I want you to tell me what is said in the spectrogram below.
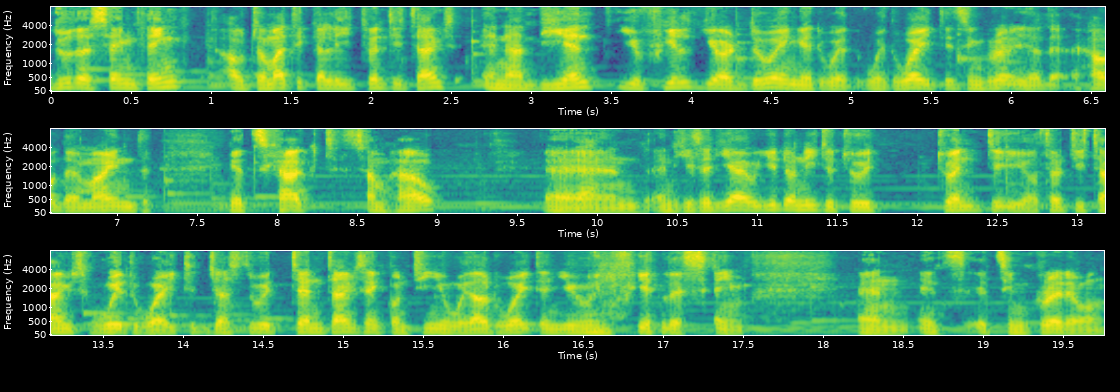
do the same thing automatically 20 times and at the end you feel you're doing it with with weight it's incredible how the mind gets hacked somehow and and he said yeah you don't need to do it 20 or 30 times with weight just do it 10 times and continue without weight and you will feel the same and it's it's incredible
